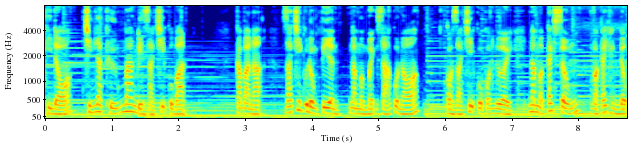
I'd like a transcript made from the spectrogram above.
thì đó chính là thứ mang đến giá trị của bạn. Các bạn ạ, giá trị của đồng tiền nằm ở mệnh giá của nó, còn giá trị của con người nằm ở cách sống và cách hành động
